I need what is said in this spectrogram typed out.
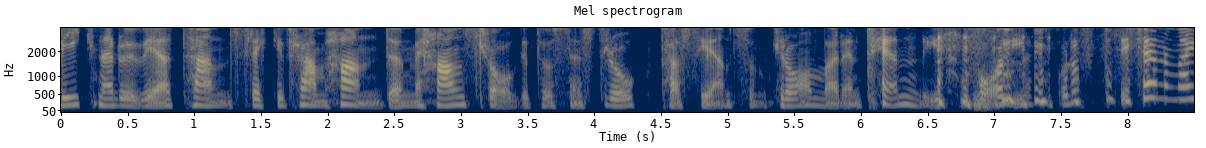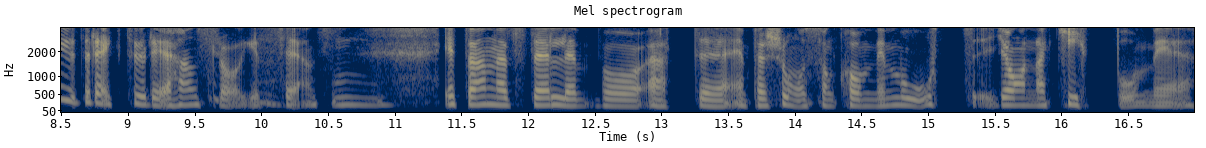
liknar då vid att han sträcker fram handen med handslaget hos en strokepatient som kramar en tennisboll. och då, det känner man ju direkt hur det handslaget känns. Mm. Ett annat ställe var att eh, en person som kom emot Jana Kippo med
